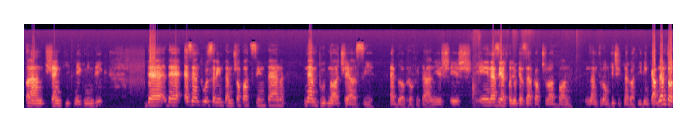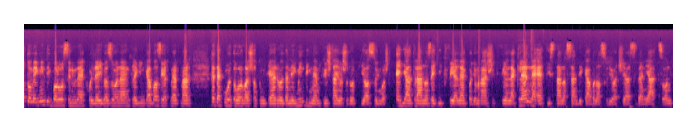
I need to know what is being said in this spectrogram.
talán senkit még mindig. De, de ezen túl szerintem csapatszinten nem tudna a Chelsea ebből profitálni, és, és én ezért vagyok ezzel kapcsolatban nem tudom, kicsit negatív inkább. Nem tartom még mindig valószínűnek, hogy leigazolnánk, leginkább azért, mert már hetek óta olvashatunk erről, de még mindig nem kristályosodott ki az, hogy most egyáltalán az egyik félnek, vagy a másik félnek lenne-e tisztán a szándékában az, hogy a Chelsea-ben játszon,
